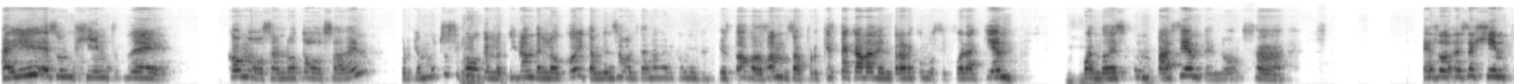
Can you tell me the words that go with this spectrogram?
Ahí es un hint de, ¿cómo? O sea, no todos saben, porque muchos sí como que lo tiran de loco y también se voltean a ver como que qué está pasando, o sea, ¿por qué este acaba de entrar como si fuera quién? Cuando es un paciente, ¿no? O sea, eso, ese hint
